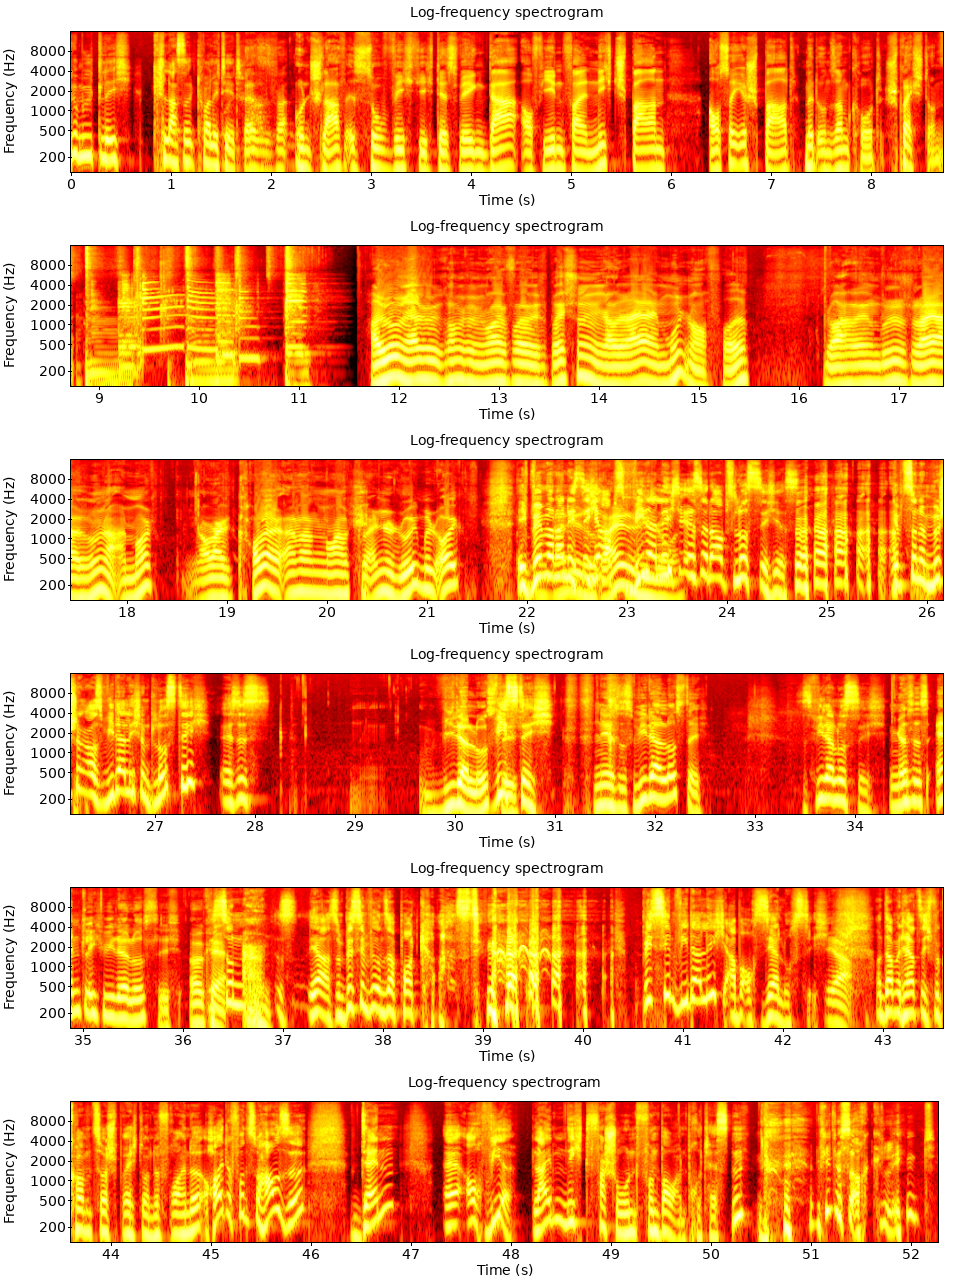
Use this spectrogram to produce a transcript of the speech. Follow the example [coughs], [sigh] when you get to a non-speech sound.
gemütlich, klasse Qualität. Ist, und Schlaf ist so wichtig, deswegen da auf jeden Fall nicht sparen, außer ihr spart mit unserem Code Sprechstunde. Hallo und herzlich willkommen zu einer neuen Folge Sprechstunde. Ich habe leider den Mund noch voll. Deswegen wird es leider so eine Antwort. Aber ich kaufe jetzt einfach mal zu Ende durch mit euch. Ich bin mir noch nicht sicher, ob es widerlich ist oder ob es lustig ist. [laughs] Gibt es so eine Mischung aus widerlich und lustig? Es ist Wieder lustig. wiestig. Nee, es ist wieder lustig. Es ist wieder lustig. Es ist endlich wieder lustig. Okay. Ist so ein, ist, ja, so ein bisschen wie unser Podcast. [laughs] bisschen widerlich, aber auch sehr lustig. Ja. Und damit herzlich willkommen zur Sprechstunde, Freunde. Heute von zu Hause, denn äh, auch wir bleiben nicht verschont von Bauernprotesten. [laughs] Wie das auch klingt.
